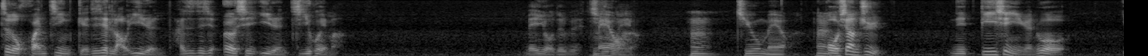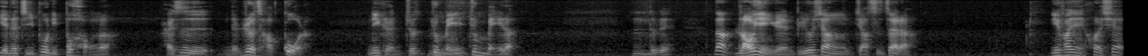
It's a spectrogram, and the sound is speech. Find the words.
这个环境给这些老艺人，还是这些二线艺人机会吗？没有，对不对？没有，没有，嗯，几乎没有。嗯、偶像剧，你第一线演员如果演了几部你不红了，还是你的热潮过了，你可能就就没就没了，嗯，对不对？那老演员，比如像讲实在的，你会发现后来像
